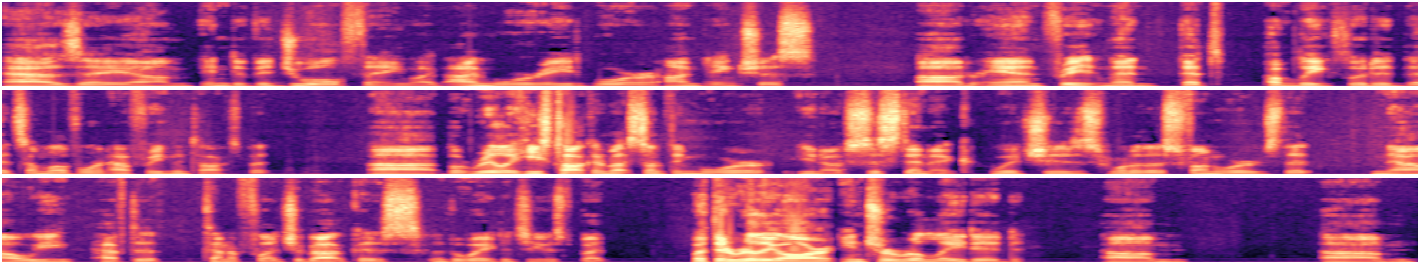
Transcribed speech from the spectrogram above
as a um, individual thing, like I'm worried or I'm anxious. Um, and Friedman, that's probably included at some level in how Friedman talks, but uh, but really he's talking about something more, you know, systemic, which is one of those fun words that now we have to kind of flinch about because of the way it's used. But but they really are interrelated. Um, um,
